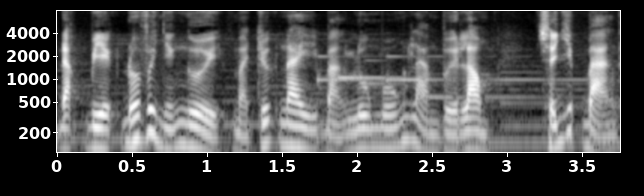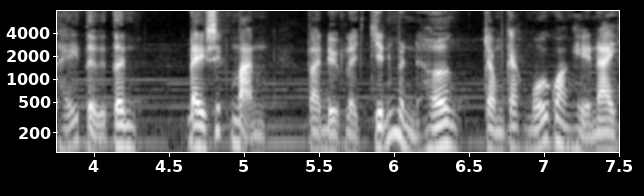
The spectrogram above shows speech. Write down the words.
đặc biệt đối với những người mà trước nay bạn luôn muốn làm vừa lòng sẽ giúp bạn thấy tự tin đầy sức mạnh và được là chính mình hơn trong các mối quan hệ này.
